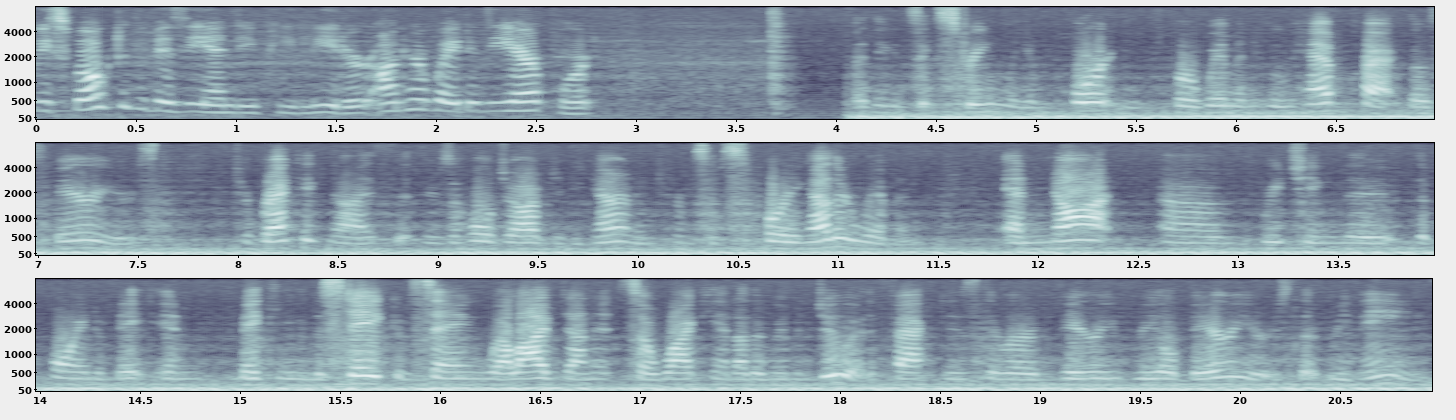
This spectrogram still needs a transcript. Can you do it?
We spoke to the busy NDP leader on her way to the airport. I think it's extremely important for women who have cracked those barriers to recognize that there's a whole job to be done in terms of supporting other women and not uh, reaching the, the point of ma- in making the mistake of saying, well, I've done it, so why can't other women do it? The fact is there are very real barriers that remain.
